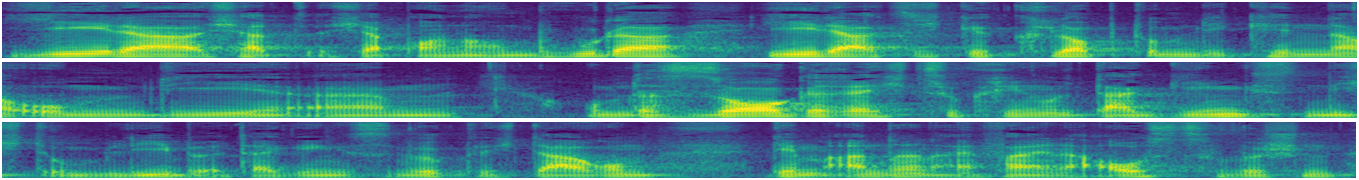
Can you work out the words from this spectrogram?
jeder, ich, hatte, ich habe auch noch einen Bruder, jeder hat sich gekloppt um die Kinder, um, die, ähm, um das Sorgerecht zu kriegen. Und da ging es nicht um Liebe. Da ging es wirklich darum, dem anderen einfach eine auszuwischen.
